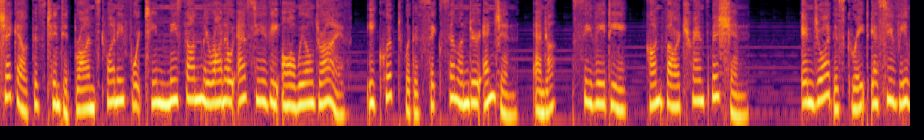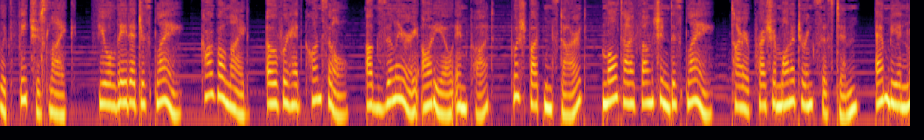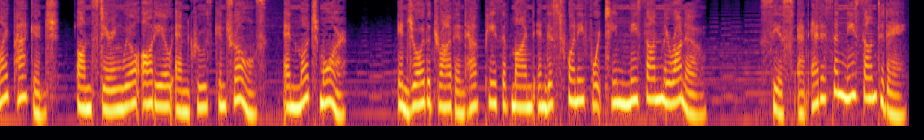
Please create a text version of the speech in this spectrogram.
Check out this tinted bronze 2014 Nissan Murano SUV all-wheel drive, equipped with a six-cylinder engine and a CVT Convar transmission. Enjoy this great SUV with features like fuel data display, cargo light, overhead console, auxiliary audio input, push-button start, multi-function display, tire pressure monitoring system, ambient light package, on steering wheel audio and cruise controls, and much more. Enjoy the drive and have peace of mind in this 2014 Nissan Murano. See us at Edison Nissan today.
